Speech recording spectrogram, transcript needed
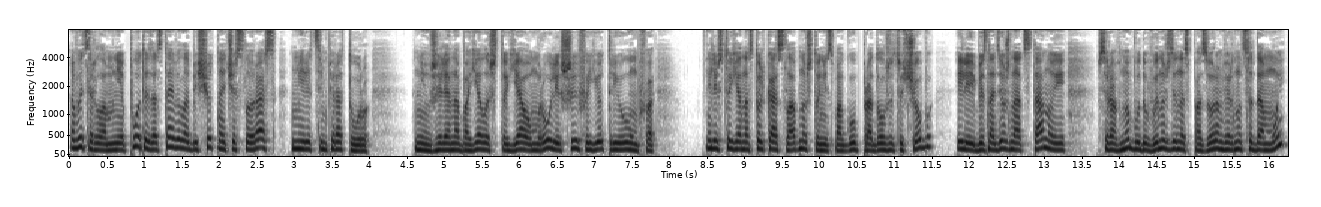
вытерла мне пот и заставила бесчетное число раз мерить температуру. Неужели она боялась, что я умру, лишив ее триумфа? Или что я настолько ослабну, что не смогу продолжить учебу? Или безнадежно отстану и все равно буду вынуждена с позором вернуться домой?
